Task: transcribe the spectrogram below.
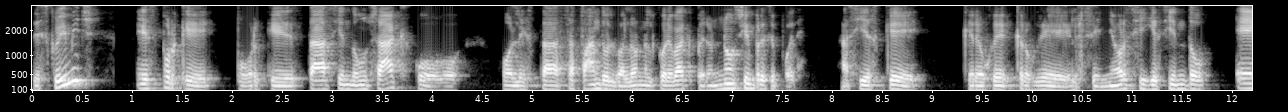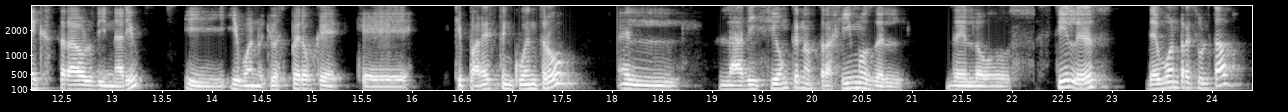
de, scrimmage, es porque, porque está haciendo un sack o, o le está zafando el balón al coreback, pero no siempre se puede. Así es que creo que, creo que el señor sigue siendo extraordinario. Y, bueno, yo espero que, que, para este encuentro la adición que nos trajimos del, de los Steelers dé buen resultado,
